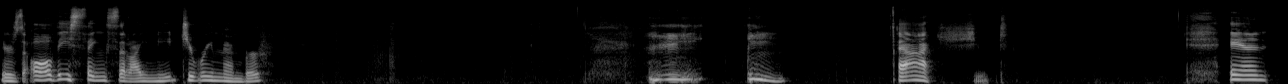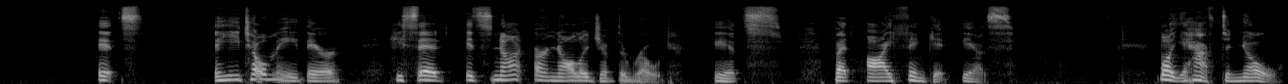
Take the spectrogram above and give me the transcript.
there's all these things that I need to remember. ah, shoot. And it's, he told me there, he said, it's not our knowledge of the road. It's, but I think it is. Well, you have to know,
